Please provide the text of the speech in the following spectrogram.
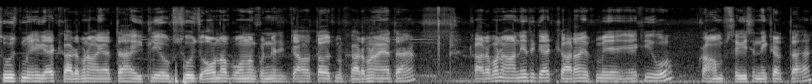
सूज में ही गैस कार्बन आ जाता है, इसलिए सूज ऑन ऑफ़ ऑन ऑफ़ करने से क्या होता है, उसमें कार्बन आ जाता है। कार्बन आने से क्या कारण इसमें है कि वो काम सही से नहीं करता है।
